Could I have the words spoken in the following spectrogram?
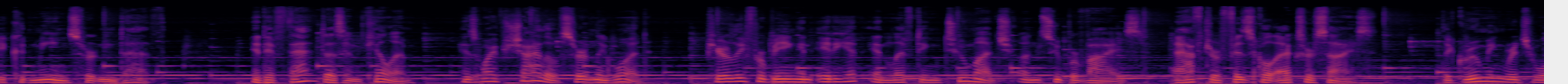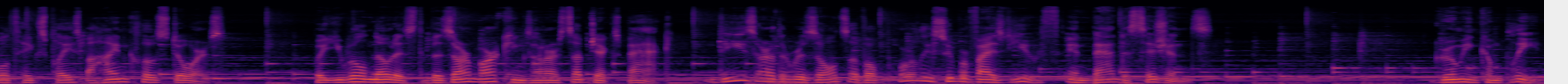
it could mean certain death. And if that doesn't kill him, his wife Shiloh certainly would, purely for being an idiot and lifting too much unsupervised. After physical exercise, the grooming ritual takes place behind closed doors, but you will notice the bizarre markings on our subject's back. These are the results of a poorly supervised youth and bad decisions. Grooming complete,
